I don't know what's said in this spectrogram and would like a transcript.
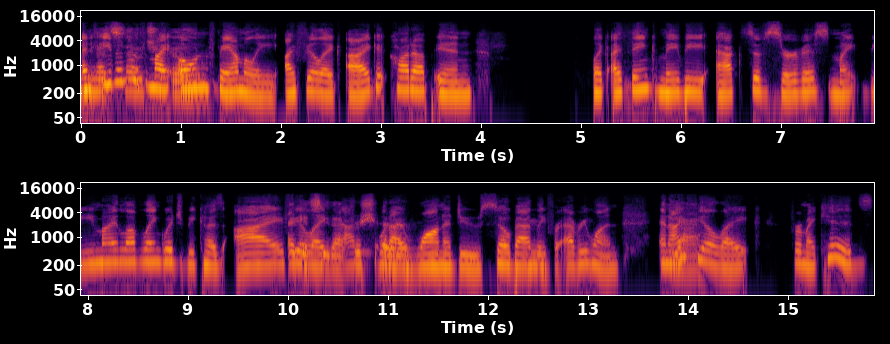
And Mm, That's even so with my own family i feel like i get caught up in like i think maybe acts of service might be my love language because i I feel see like that that's what i want to do so badly for everyone. And i feel like for my kids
